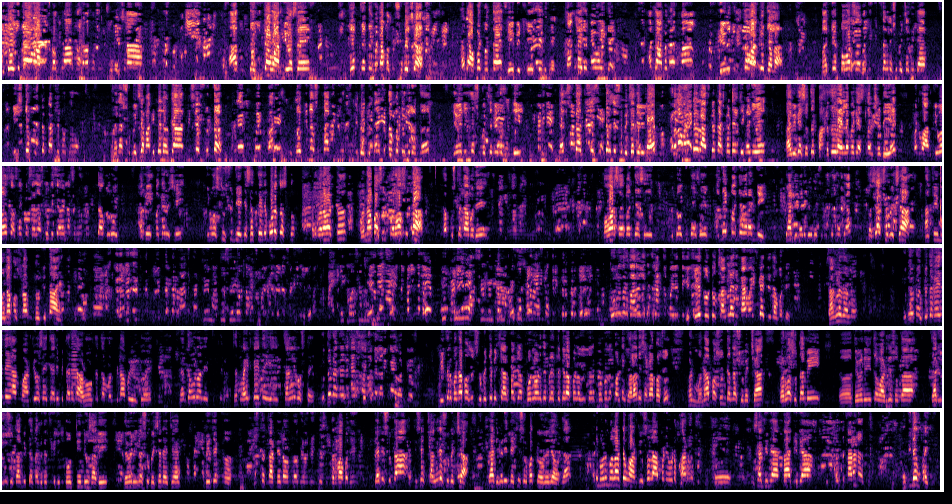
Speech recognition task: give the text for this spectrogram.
उद्योजिता वाढदिवसाच्या मनापासून शुभेच्छा आज उद्योगिता वाढदिवस आहे. खूप त्यांना मनापासून शुभेच्छा. आणि आपण म्हणता जे भेटले ते चांगलं आहे काय वाईट आहे? आता आपण परवा देवेंद्रजीचा वाढदिवस झाला. मान्य पवार साहेबांनी किती चांगल्या शुभेच्छा दिल्या. लिस्ट पुस्तक काढलेलं होतं. त्यांना शुभेच्छा मागितलेल्या होत्या. अतिशय सुंदर. उद्योगींना सुद्धा आम्ही विनंती केली होती. त्यांनी सुद्धा पत्र दिलं होतं. देवेंद्रच्या शुभेच्छा देण्यासाठी त्यांनी सुद्धा अतिशय सुंदरच्या शुभेच्छा दिलेल्या आहेत. मला वाटतं राजकारण राजकारणाच्या ठिकाणी आहे. आम्ही काय सतत भांडतच राहिला पाहिजे असला विषय नाहीये. पण वाढदिवस असा एक प्रसंग असतो त्याच्या वेळेला सगळं मनता करून आम्ही एकमेकांविषयी जी वस्तुस्थिती आहे जे सत्य ते बोलत असतो. आणि मला वाटतं मनापासून परवा सुद्धा या पुस्तकामध्ये पवार साहेबांनी असेल उद्धवजींनी असेल अनेक मान्यवरांनी त्या ठिकाणी देऊन शुभेच्छा तशा शुभेच्छा आमची मनापासून आज आहे. दोन हजार बारा चांगलं आहे काय वाईट काय त्याच्यामध्ये? चांगलं झालं. उद्धव ठाकरे चुकीचं काही नाही. वाढदिवस आहे त्या निमित्ताने हळूहळू त्याचा मनमिलाप येतोय. त्यात जाऊन आले. त्यात वाईट काही नाही चांगली गोष्ट आहे. उद्धव ठाकरेंना काय वाढदिवस मी तर मनापासून शुभेच्छा मी चार पाच वेळा फोन लावण्याचा प्रयत्न केला पण अजून तर फोनचा कॉन्टॅक्ट झाला नाही सगळ्यापासून पण मनापासून त्यांना शुभेच्छा. परवा सुद्धा मी देवेंद्रजीचा वाढदिवस होता. त्या दिवशी सुद्धा मी त्यांना विनंती केली होती दोन तीन दिवस आधी. देवेंद्रजीला शुभेच्छा द्यायच्या आहेत. मी जे पुस्तक काढलेलं होतं देवेंद्रजीच्या संदर्भामध्ये त्यांनी सुद्धा अतिशय चांगल्या शुभेच्छा त्या ठिकाणी लेखी स्वरूपात कळवलेल्या होत्या. आणि म्हणून मला वाटतं वाढदिवसाला आपण एवढं फार कशा दिल्या का दिल्या कारण दिल्याच पाहिजे.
